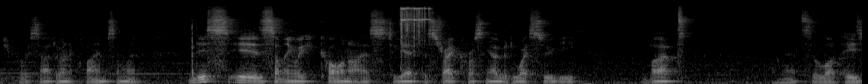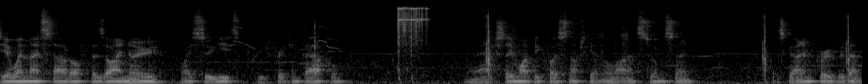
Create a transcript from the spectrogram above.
I should probably start doing a claim somewhere. This is something we could colonize to get the strait crossing over to Uesugi, but that's a lot easier when they start off as I Ainu. Uesugi is pretty freaking powerful. And actually might be close enough to get an alliance to them soon. Let's go and improve with them.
